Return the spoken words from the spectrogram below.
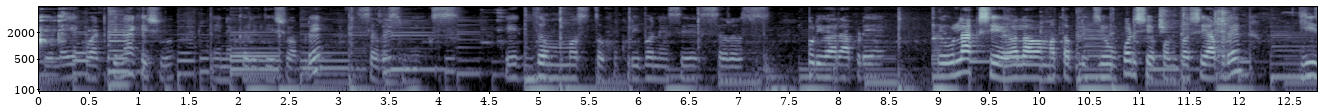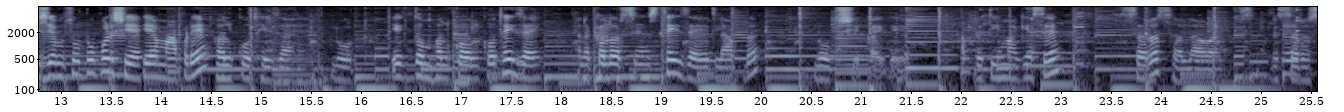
પહેલાં એક વાટકી નાખીશું, એને કરી દઈશું આપણે સરસ મિક્સ એકદમ મસ્ત સુખડી બને છે, સરસ. થોડી વાર આપણે એવું લાગશે હલાવવામાં તકલીફ જેવું પડશે, પણ પછી આપણે ઘી જેમ છૂટું પડશે, એમ આપણે હલકો થઈ જાય. લોટ એકદમ હલકો હલકો થઈ જાય અને કલર ચેન્જ થઈ જાય એટલે આપણે લોટ શેકાઈ ગયો. આપણે ધીમા ગેસે સરસ હલાવવા એટલે સરસ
